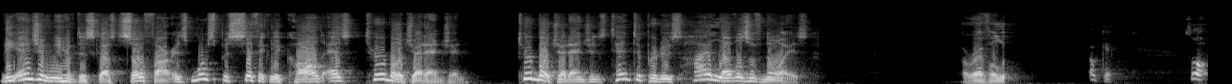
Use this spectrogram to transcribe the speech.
The engine we have discussed so far is more specifically called as turbojet engine. Turbojet engines tend to produce high levels of noise. A revolution Okay. So,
